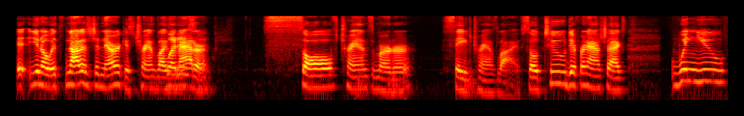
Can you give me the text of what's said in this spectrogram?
it, you know, it's not as generic as Trans Lives what Matter solve trans murder, save trans lives. So two different hashtags. When you,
